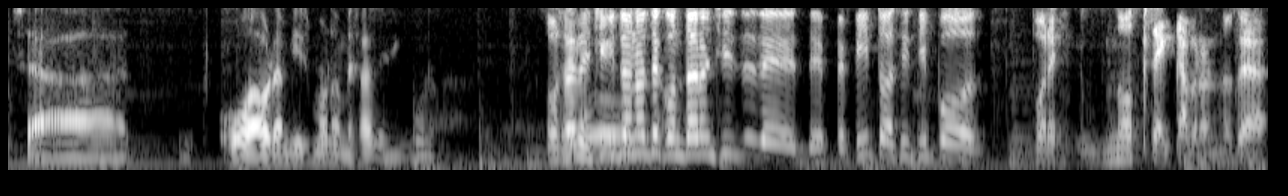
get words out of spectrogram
O sea, o ahora mismo no me sale ninguno. O sea, de Pero- chiquito no te contaron chistes de, de Pepito, así tipo, por ej- no sé, cabrón, o sea,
